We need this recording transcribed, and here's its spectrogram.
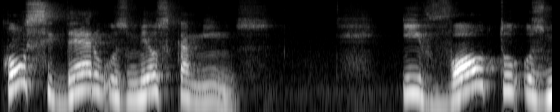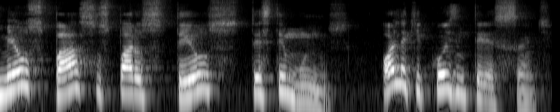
Considero os meus caminhos e volto os meus passos para os teus testemunhos. Olha que coisa interessante.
